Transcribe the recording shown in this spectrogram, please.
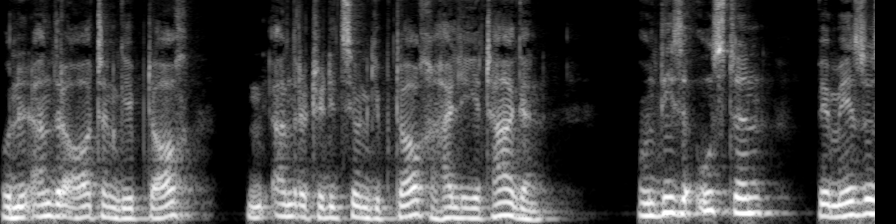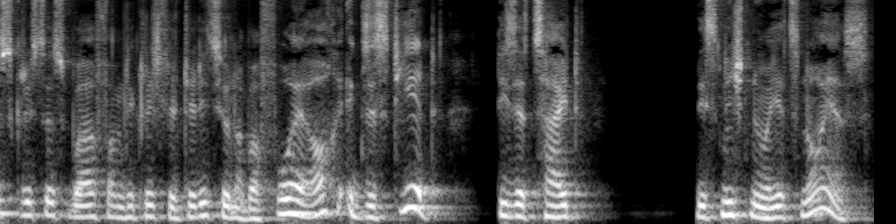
Und in anderen Orten gibt auch, in anderen Traditionen gibt auch heilige Tage. Und diese Ostern, wie Jesus Christus war von der christlichen Tradition, aber vorher auch existiert, diese Zeit ist nicht nur jetzt Neues.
